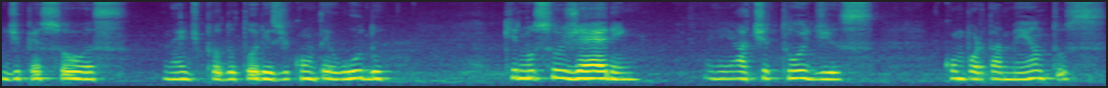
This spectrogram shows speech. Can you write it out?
de pessoas, né, de produtores de conteúdo que nos sugerem é, atitudes, comportamentos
